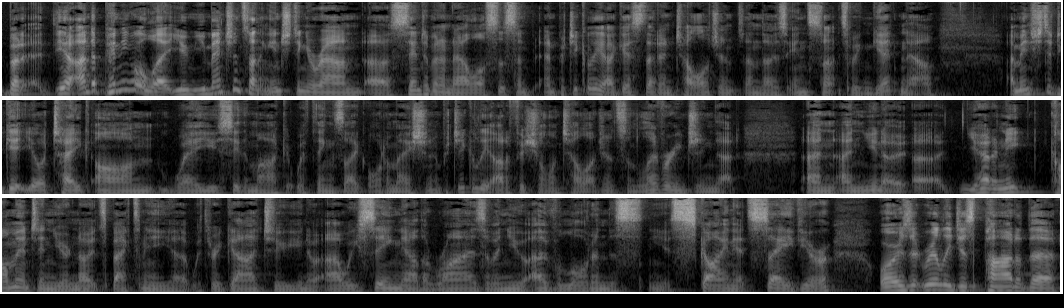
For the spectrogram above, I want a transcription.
but yeah, underpinning all that, you, you mentioned something interesting around uh, sentiment analysis and, and particularly, I guess, that intelligence and those insights we can get now. I'm interested to get your take on where you see the market with things like automation and particularly artificial intelligence and leveraging that. And, and you know, uh, you had a neat comment in your notes back to me uh, with regard to, you know, are we seeing now the rise of a new overlord and this you know, Skynet savior? Or is it really just part of the,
